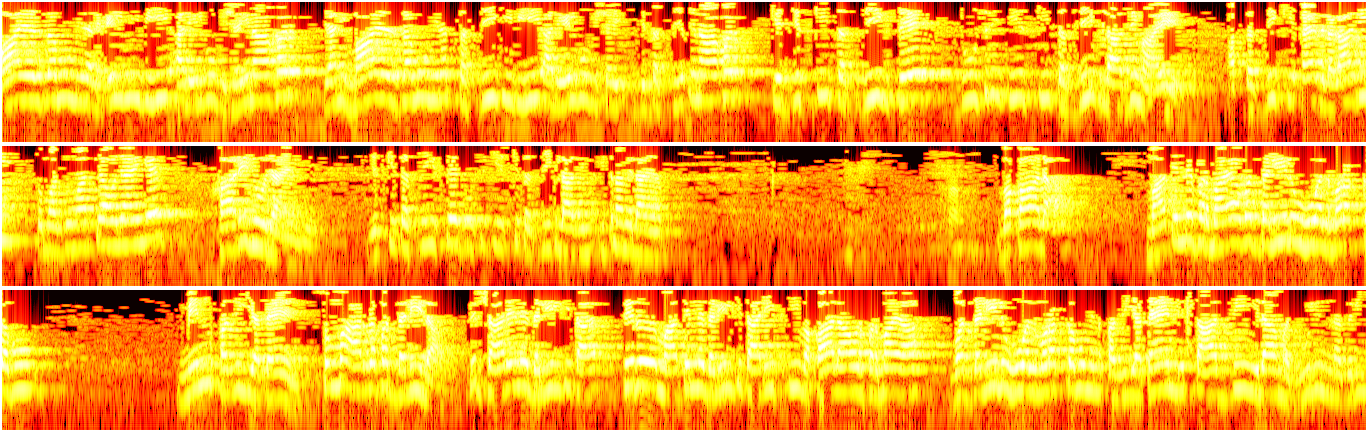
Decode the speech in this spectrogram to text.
ما الزم من العلم بھی العلم بشعین آخر یعنی ما الزم من تصدیق بھی العلم بتصدیق آخر کہ جس کی تصدیق سے دوسری چیز کی تصدیق لازم آئے۔ اب تصدیق کی قید لگا دی تو مضمومات کیا ہو جائیں گے؟ خارج ہو جائیں گے۔ جس کی تصدیق سے دوسری چیز کی تصدیق لازم اتنا ملائیں اب وقالا ماتن نے فرمایا وہ دلیل المرکب من قضیتین ثم عرفت دلیلا پھر شاعر نے دلیل کی تار... پھر ماتن نے دلیل کی تعریف کی وقالا اور فرمایا وہ دلیل المرکب من قضیتین للتعدی الى مجهول نظری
